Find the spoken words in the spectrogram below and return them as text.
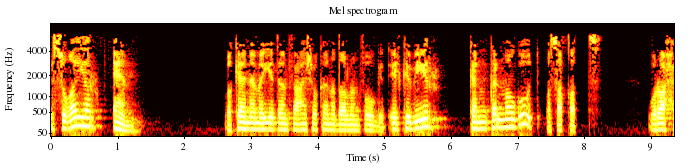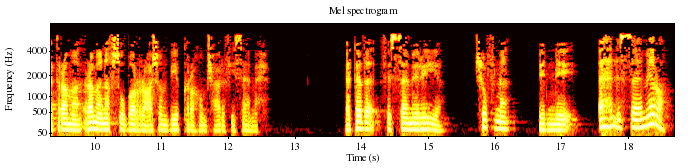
الصغير قام وكان ميتا فعاش وكان ضالا فوجد. الكبير كان كان موجود وسقط. وراح رمى رمى نفسه بره عشان بيكره ومش عارف يسامح. هكذا في السامرية. شفنا إن أهل السامرة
